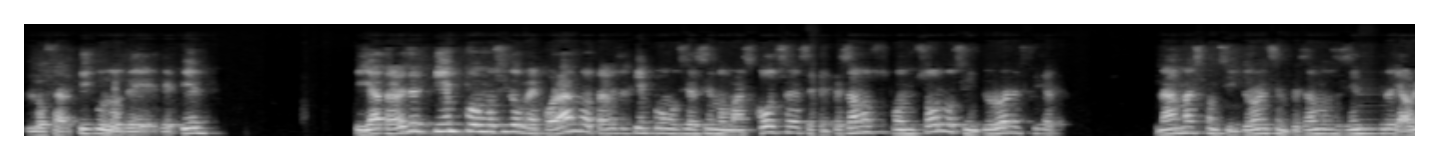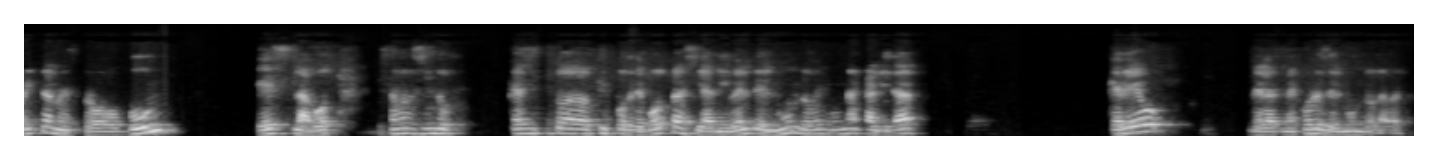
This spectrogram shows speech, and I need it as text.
los artículos de, piel. Y a través del tiempo hemos ido mejorando, a través del tiempo hemos ido haciendo más cosas. Empezamos con solo cinturones, fíjate. Nada más con cinturones empezamos haciendo, y ahorita nuestro boom es la bota. Estamos haciendo casi todo tipo de botas y a nivel del mundo, ¿eh? una calidad, creo, de las mejores del mundo, la verdad.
